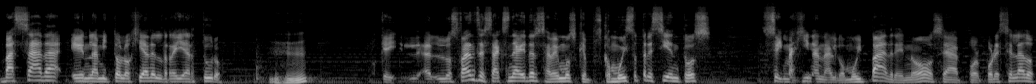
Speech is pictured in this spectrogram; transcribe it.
basada en la mitología del rey Arturo. Ujú. Ok, los fans de Zack Snyder sabemos que, pues, como hizo 300, se imaginan algo muy padre, ¿no? O sea, por, por ese lado.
